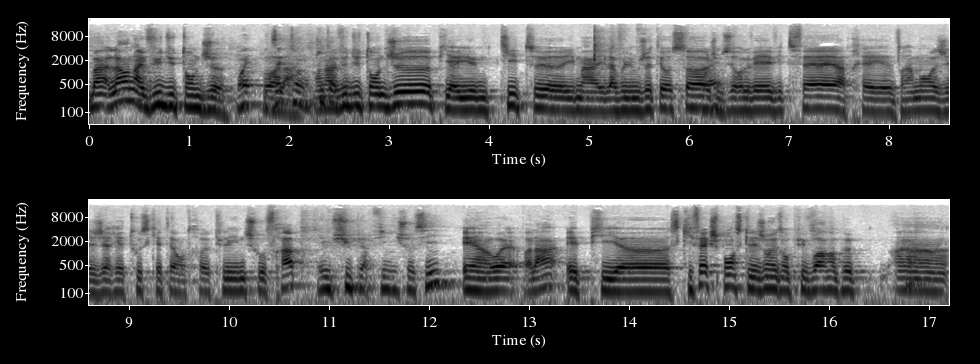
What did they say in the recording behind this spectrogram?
Ben, là, on a vu du temps de jeu. Ouais, Voilà. exactement. On a vu du temps de jeu, puis il y a eu une petite. euh, il, m'a, il a voulu me jeter au sol, Ouais. je me suis relevé vite fait. Après, vraiment, j'ai géré tout ce qui était entre clinch ou frappe. Il y a eu super finish aussi. Et euh, ouais, voilà. Et puis, euh, ce qui fait que je pense que les gens, ils ont pu voir un peu un-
